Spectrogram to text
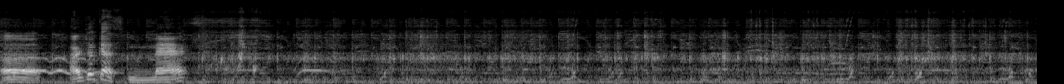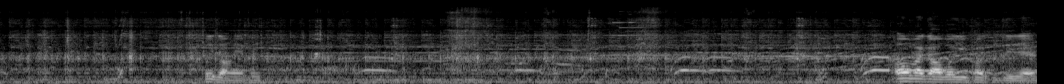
Uh, I just got smacked. Please don't hit me. Oh my god, what are you supposed to do there?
